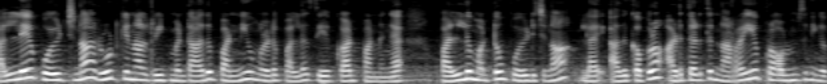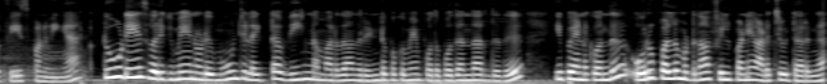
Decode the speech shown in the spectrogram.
பல்லே போயிடுச்சுன்னா ரூட் கெனால் ட்ரீட்மெண்ட்டாவது பண்ணி உங்களோட பல்லை சேஃப்கார்ட் பண்ணுங்கள் பல்லு மட்டும் போயிடுச்சுன்னா லை அதுக்கப்புறம் அடுத்தடுத்து நிறைய ப்ராப்ளம்ஸ் நீங்கள் ஃபேஸ் பண்ணுவீங்க. டூ டேஸ் வரைக்குமே என்னுடைய மூஞ்சி லைட்டாக வீங்கின மாதிரி தான் அந்த ரெண்டு பக்கமே பொத பொதன்னு தான் இருந்தது. இப்போ எனக்கு வந்து ஒரு பல்லு மட்டும் தான் ஃபில் பண்ணி அடைச்சி விட்டாருங்க.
